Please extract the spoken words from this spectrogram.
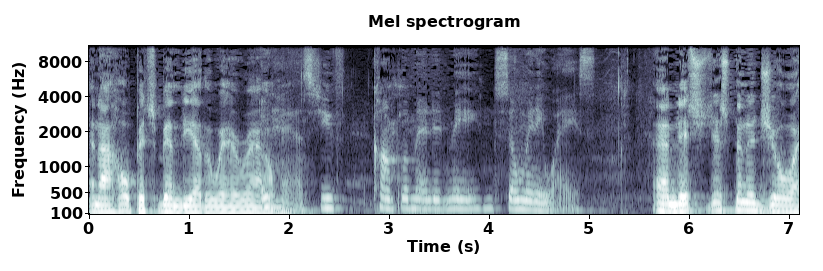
And I hope it's been the other way It around. has. You've complimented me in so many ways. And it's just been a joy.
